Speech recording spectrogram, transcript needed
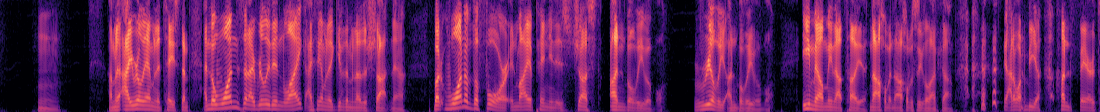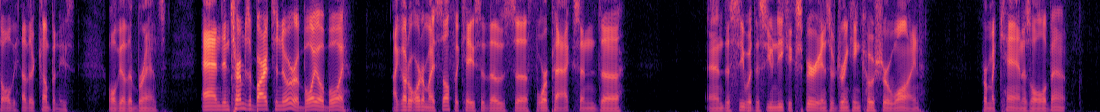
Hmm. I'm gonna, I really am going to taste them. And the ones that I really didn't like, I think I'm going to give them another shot now. But one of the four, in my opinion, is just unbelievable. Really unbelievable. Email me and I'll tell you. Nachum at NachumSegal.com. I don't want to be uh, unfair to all the other companies, all the other brands. And in terms of Bartenura, boy, oh boy, I got to order myself a case of those uh, four packs and uh, and to see what this unique experience of drinking kosher wine from a can is all about.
